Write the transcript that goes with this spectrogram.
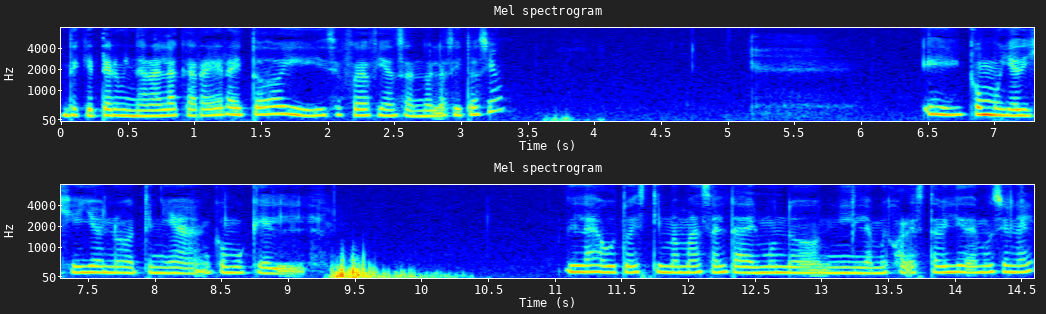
de que terminara la carrera y todo y se fue afianzando la situación. Como ya dije, yo no tenía como que el, la autoestima más alta del mundo ni la mejor estabilidad emocional.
